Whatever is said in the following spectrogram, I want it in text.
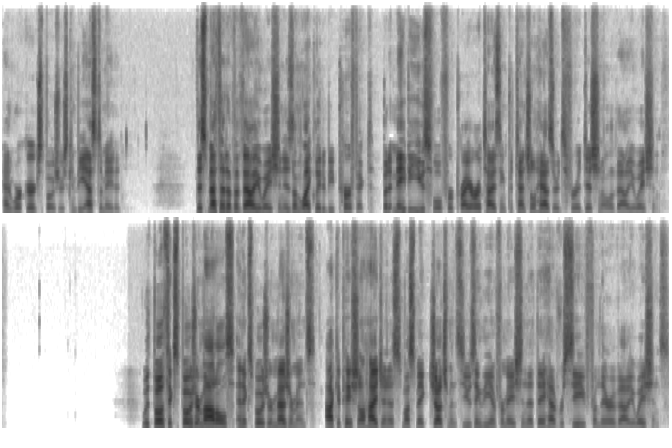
and worker exposures can be estimated. This method of evaluation is unlikely to be perfect, but it may be useful for prioritizing potential hazards for additional evaluation. With both exposure models and exposure measurements, occupational hygienists must make judgments using the information that they have received from their evaluations.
